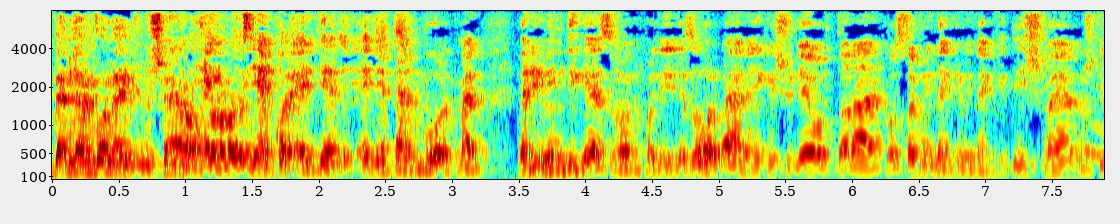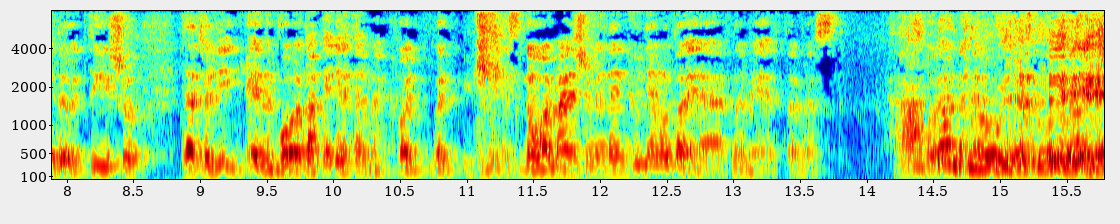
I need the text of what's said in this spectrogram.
Bennem van egy, most el akarom ezt... Ilyenkor egy, egyetem volt? Mert, mert így mindig ez van, hogy így az Orbánék is ugye ott találkoztak, mindenki mindenkit ismer, most kiderült ti is ott. Tehát, hogy így, voltak egyetemek? Vagy, vagy ez normális, hogy mindenki ugyanoda jár? Nem értem ezt. Hát hogy nem tudom, hogy ez normális.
